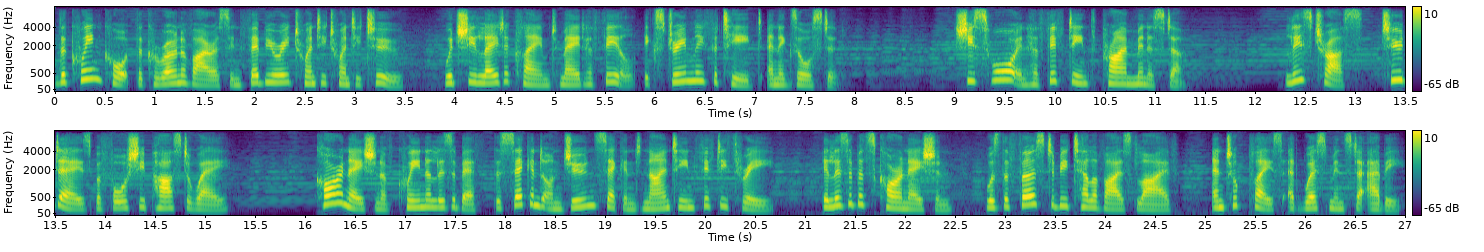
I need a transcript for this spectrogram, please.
The Queen caught the coronavirus in February 2022, which she later claimed made her feel extremely fatigued and exhausted. She swore in her 15th Prime Minister. Liz Truss, two days before she passed away. Coronation of Queen Elizabeth II on June 2, 1953. Elizabeth's coronation was the first to be televised live and took place at Westminster Abbey.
